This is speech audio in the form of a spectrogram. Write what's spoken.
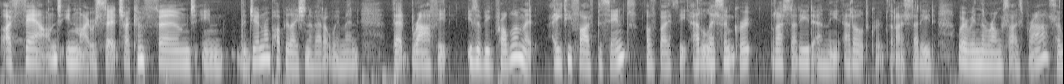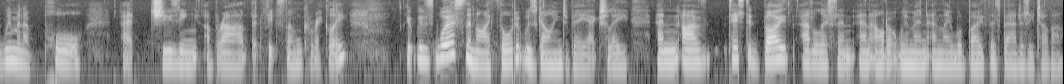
I found in my research, I confirmed in the general population of adult women that bra fit is a big problem, that 85% of both the adolescent group that I studied and the adult group that I studied were in the wrong size bra. So women are poor at choosing a bra that fits them correctly. It was worse than I thought it was going to be, actually. And I've tested both adolescent and adult women, and they were both as bad as each other.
